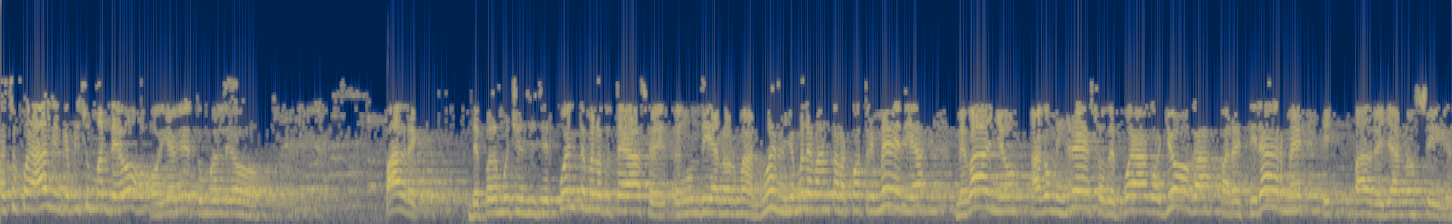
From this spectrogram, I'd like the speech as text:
Eso fue alguien que me hizo un mal de ojo. Oigan esto, un mal de ojo. Padre, después de mucho insistir, cuénteme lo que usted hace en un día normal. Bueno, yo me levanto a las cuatro y media, me baño, hago mis rezos, después hago yoga para estirarme y, Padre, ya no siga.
